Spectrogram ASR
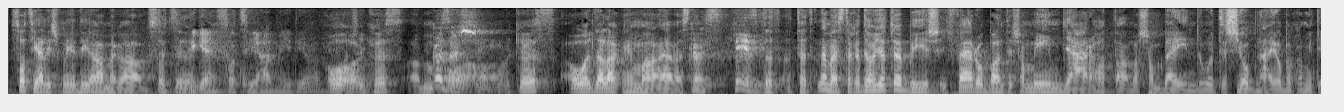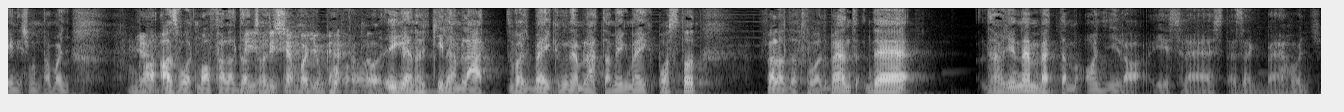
Szociális média, meg a... Szoci... Igen, szociál média. O, köz, a, Közösség. A, köz oldalak, én ma elvesztem. Kösz, Facebook. Tehát, tehát nem ezt akar, de hogy a többi is így felrobbant, és a mémgyár hatalmasan beindult, és jobbnál jobbak, amit én is mondtam, hogy Igen. az volt ma a feladat, Mi, hogy... mi sem vagyunk ártatlanok. Igen, hogy ki nem lát, vagy melyikünk nem látta még melyik posztot, feladat volt bent, de, de hogy én nem vettem annyira észre ezt ezekbe, hogy,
